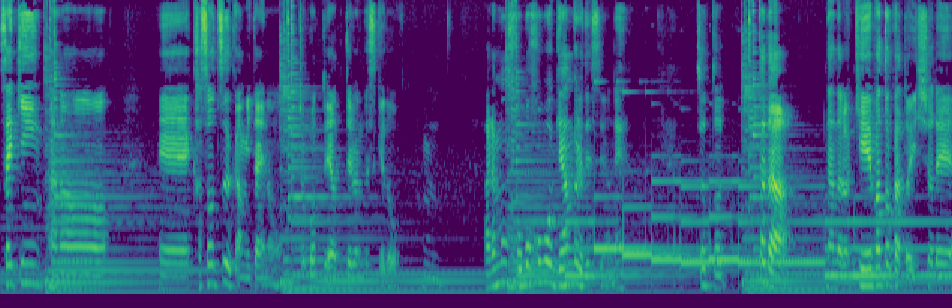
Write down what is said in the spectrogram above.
最近、あのーえー仮想通貨みたいのをちょこっとやってるんですけど、うん、あれもほぼほぼギャンブルですよね。ちょっとただなんだろう競馬とかと一緒で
